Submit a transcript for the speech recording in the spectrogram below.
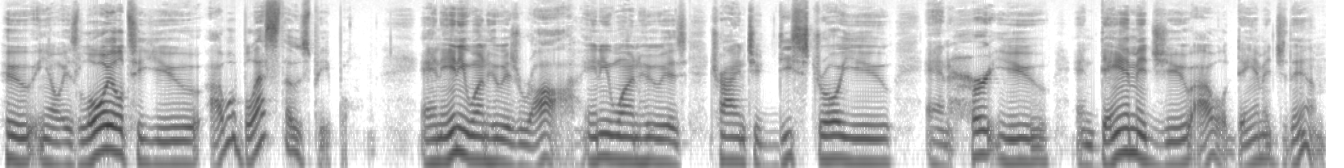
who, you know, is loyal to you, I will bless those people. And anyone who is ra, anyone who is trying to destroy you and hurt you and damage you, I will damage them.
